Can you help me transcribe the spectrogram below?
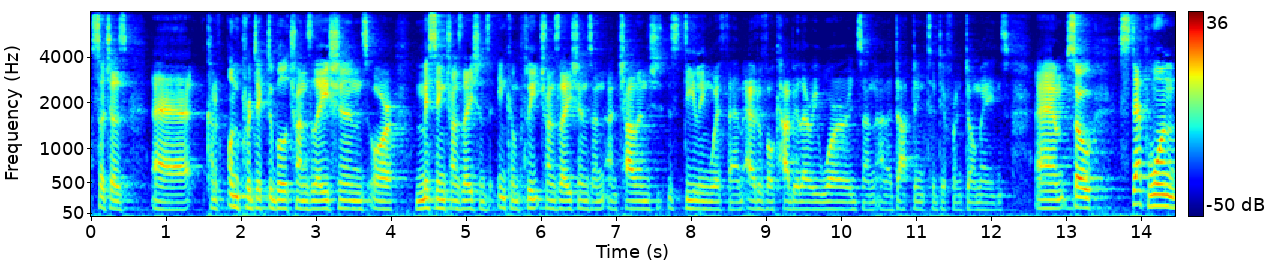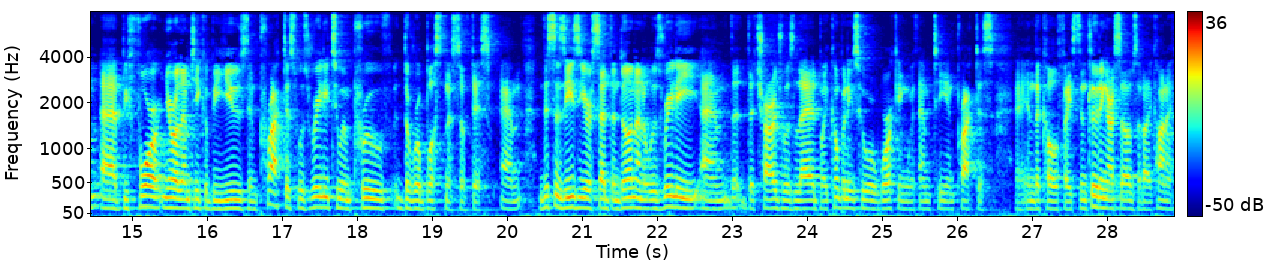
such as uh, kind of unpredictable translations or missing translations, incomplete translations, and, and challenges dealing with um, out of vocabulary words and, and, adapting to different domains. Um, so, step one uh, before NeuralMT could be used in practice was really to improve the robustness of this. Um, this is easier said than done, and it was really um, the, the charge was led by companies who were working with MT in practice uh, in the coalface, including ourselves at Iconic.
